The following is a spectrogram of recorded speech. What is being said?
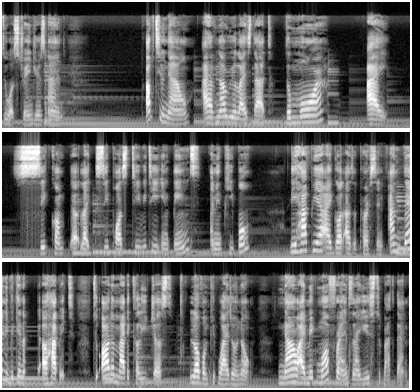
towards strangers. And up to now, I have now realized that the more I see com- uh, like see positivity in things and in people, the happier I got as a person. And then it became a habit to automatically just love on people I don't know. Now I make more friends than I used to back then.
